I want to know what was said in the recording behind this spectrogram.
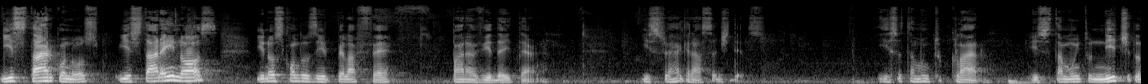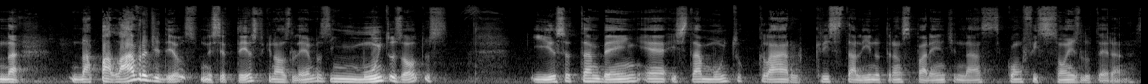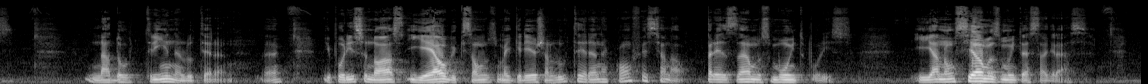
e estar conosco, e estar em nós, e nos conduzir pela fé para a vida eterna. Isso é a graça de Deus. Isso está muito claro, isso está muito nítido na, na palavra de Deus, nesse texto que nós lemos, e em muitos outros. E isso também é, está muito claro, cristalino, transparente nas confissões luteranas, na doutrina luterana. Né? E por isso nós, Elbe, que somos uma igreja luterana confessional, prezamos muito por isso. E anunciamos muito essa graça.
